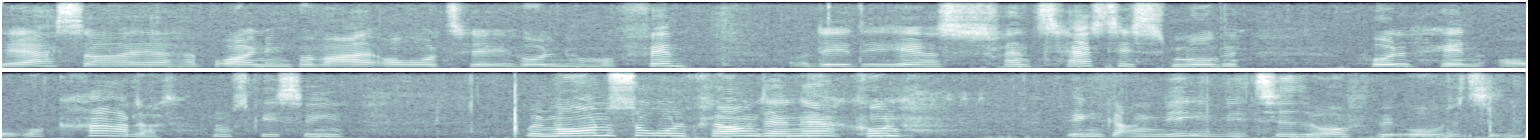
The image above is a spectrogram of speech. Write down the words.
Ja, så er her Brøgning på vej over til hul nummer 5. Og det er det her fantastisk smukke hul hen over krateret. Nu skal I se. Men morgensol klokken den er kun en gang 9. Vi er tid op ved 8 tiden.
